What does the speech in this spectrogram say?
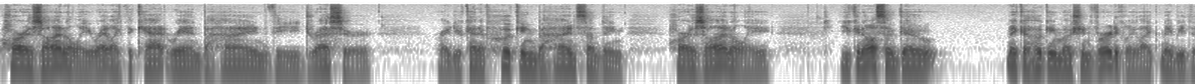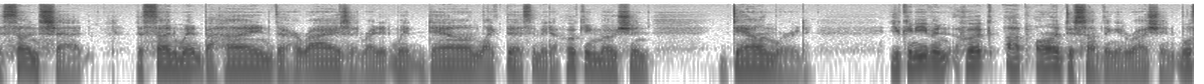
horizontally, right? Like the cat ran behind the dresser, right? You're kind of hooking behind something horizontally. You can also go make a hooking motion vertically, like maybe the sunset. The sun went behind the horizon, right? It went down like this. It made a hooking motion downward. You can even hook up onto something in Russian. We'll,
